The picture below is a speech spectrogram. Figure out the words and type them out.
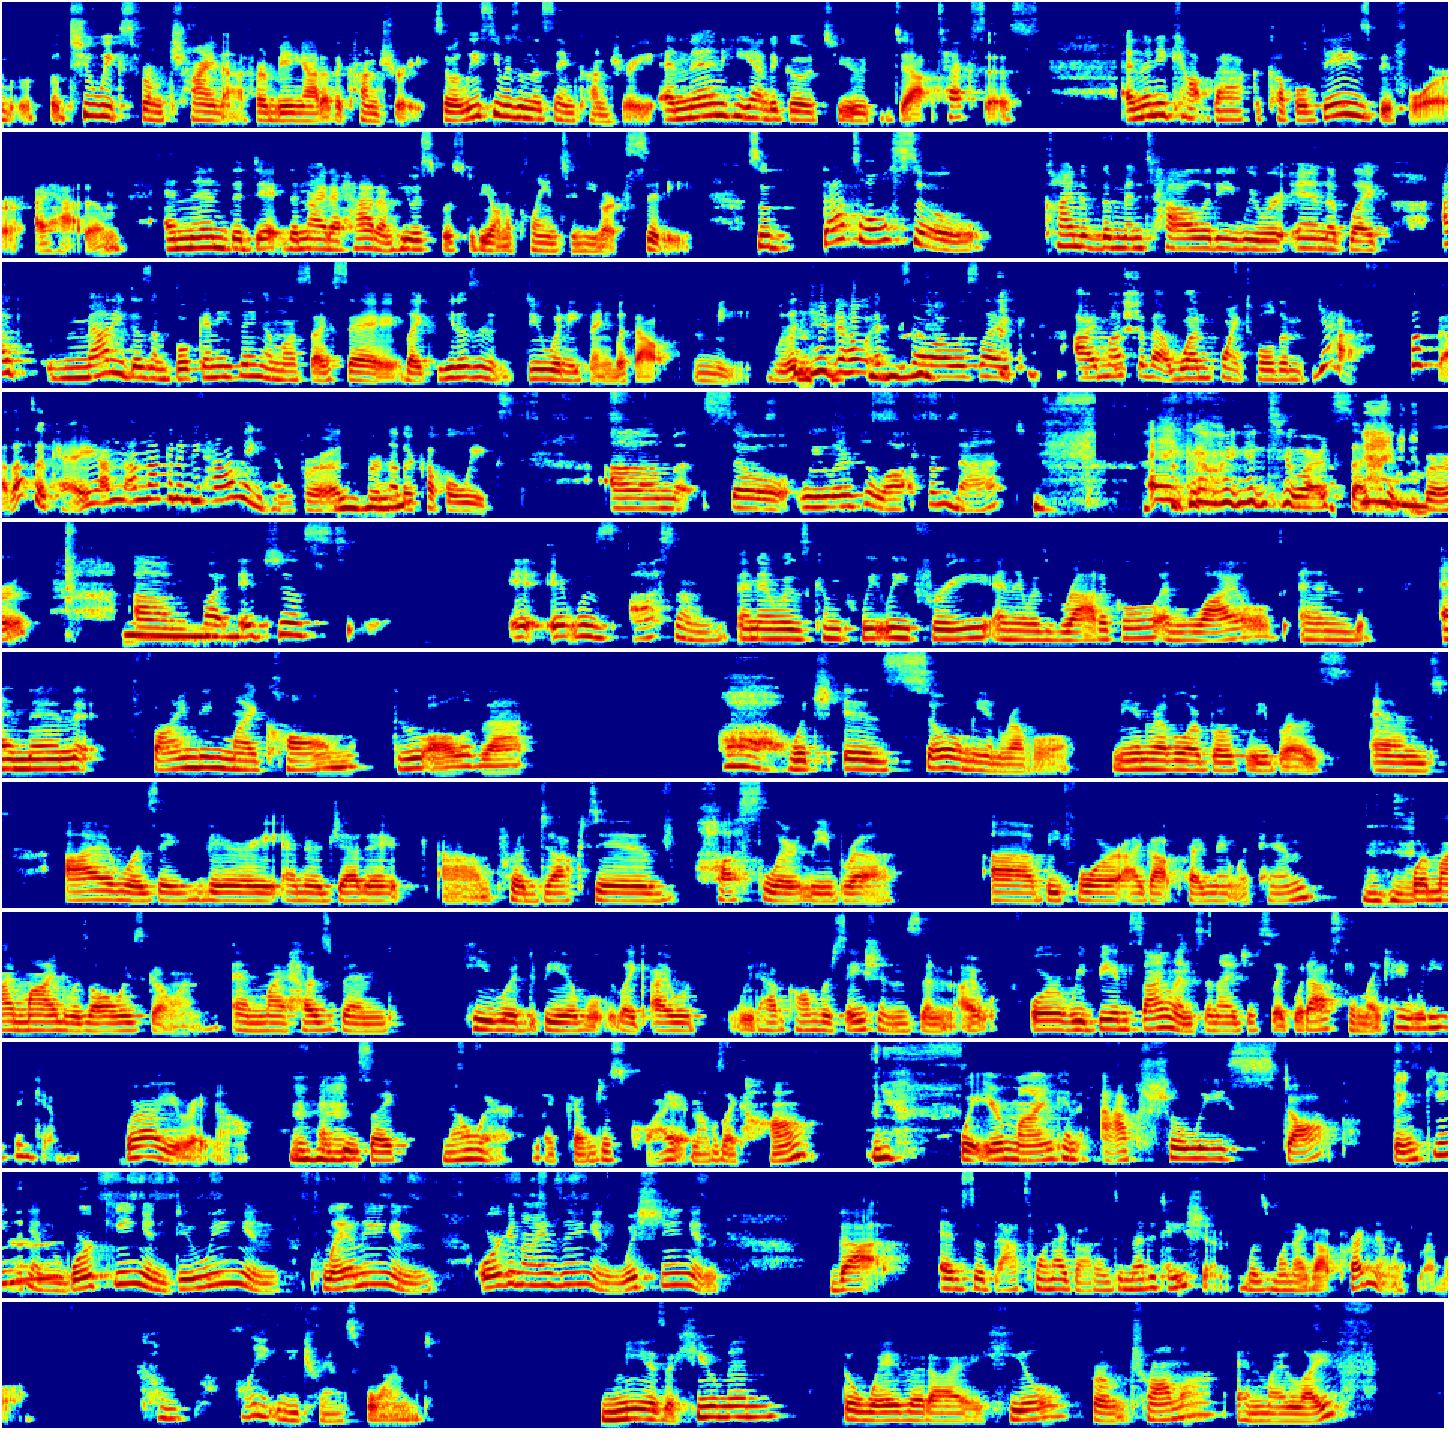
2 weeks from China from being out of the country. So at least he was in the same country. And then he had to go to Texas and then he got back a couple days before I had him. And then the day the night I had him, he was supposed to be on a plane to New York City. So that's also kind of the mentality we were in of like I Maddie doesn't book anything unless I say like he doesn't do anything without me, you know. And so I was like, I must have at one point told him, yeah, book that. That's okay. I'm I'm not going to be having him for a, mm-hmm. for another couple weeks. Um, so we learned a lot from that. and going into our second birth. Um, but mm. it just, it, it was awesome and it was completely free and it was radical and wild and and then finding my calm through all of that oh which is so me and revel me and revel are both libras and i was a very energetic um, productive hustler libra uh, before I got pregnant with him, mm-hmm. where my mind was always going. And my husband, he would be able, like, I would, we'd have conversations and I, or we'd be in silence and I just like would ask him, like, hey, what are you thinking? Where are you right now? Mm-hmm. And he's like, nowhere. Like, I'm just quiet. And I was like, huh? Wait, your mind can actually stop thinking and working and doing and planning and organizing and wishing and that and so that's when I got into meditation, was when I got pregnant with Revel. Completely transformed me as a human, the way that I heal from trauma and my life,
